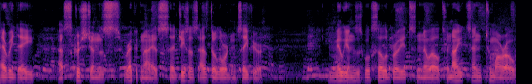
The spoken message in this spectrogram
every day as Christians, recognize Jesus as their Lord and Savior. Millions will celebrate Noel tonight and tomorrow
